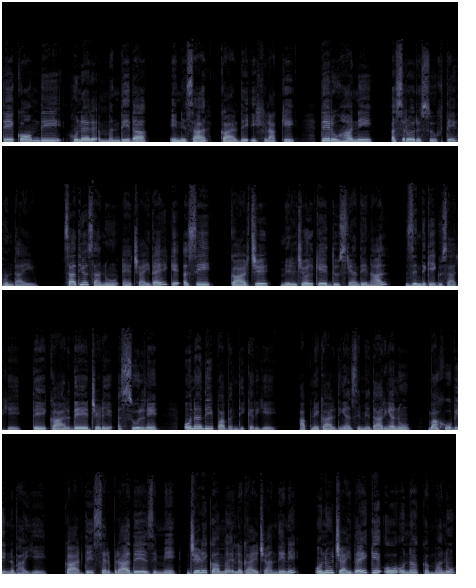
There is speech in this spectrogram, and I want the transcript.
ਤੇ ਕੌਮ ਦੀ ਹੁਨਰਮੰਦੀ ਦਾ ਇਨਸਾਰ ਘਰ ਦੇ اخلاقی ਤੇ ਰੂਹਾਨੀ ਅਸਰੋ ਰਸੂਖ ਤੇ ਹੁੰਦਾ ਹੈ ਸਾਥੀਓ ਸਾਨੂੰ ਇਹ ਚਾਹੀਦਾ ਹੈ ਕਿ ਅਸੀਂ ਘਰ 'ਚ ਮਿਲ ਜੁਲ ਕੇ ਦੂਸਰਿਆਂ ਦੇ ਨਾਲ ਜ਼ਿੰਦਗੀ ਗੁਜ਼ਾਰੀਏ ਤੇ ਘਰ ਦੇ ਜਿਹੜੇ ਅਸੂਲ ਨੇ, ਉਹਨਾਂ ਦੀ ਪਾਬੰਦੀ ਕਰੀਏ। ਆਪਣੇ ਘਰ ਦੀਆਂ ਜ਼ਿੰਮੇਵਾਰੀਆਂ ਨੂੰ ਬਾਖੂਬੀ ਨਿਭਾਈਏ। ਘਰ ਦੇ ਸਰਬਰਾਹ ਦੇ ਜ਼ਿੰਮੇ ਜਿਹੜੇ ਕੰਮ ਲਗਾਏ ਜਾਂਦੇ ਨੇ, ਉਹਨੂੰ ਚਾਹੀਦਾ ਹੈ ਕਿ ਉਹ ਉਹਨਾਂ ਕੰਮਾਂ ਨੂੰ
